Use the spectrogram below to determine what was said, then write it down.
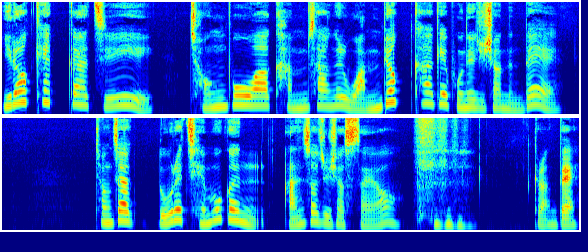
이렇게까지 정보와 감상을 완벽하게 보내주셨는데 정작 노래 제목은 안 써주셨어요. 그런데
